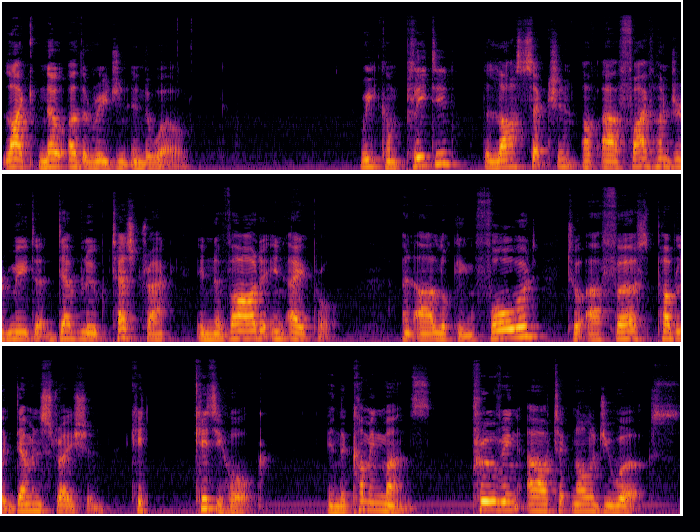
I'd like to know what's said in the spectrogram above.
like no other region in the world. We completed the last section of our 500 meter DevLoop test track in Nevada in April and are looking forward to our first public demonstration, Kitty Hawk, in the coming months, proving our technology works.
